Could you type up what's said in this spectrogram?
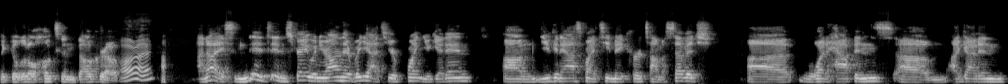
like the little hooks in Velcro All right. on ice, and it's, it's great when you're on there. But yeah, to your point, you get in. Um, you can ask my teammate Kurt Tomasevicz uh, what happens. Um, I got in.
